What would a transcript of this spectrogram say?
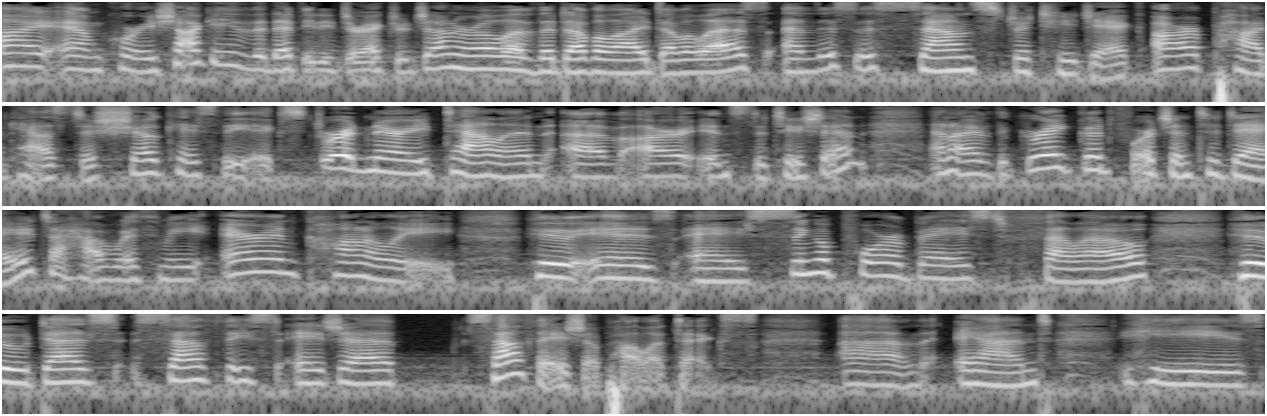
I am Kori Schake, the Deputy Director General of the IISS, and this is Sound Strategic, our podcast to showcase the extraordinary talent of our institution. And I have the great good fortune today to have with me Aaron Connelly, who is a Singapore based fellow who does Southeast Asia, South Asia politics. Um, and he's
